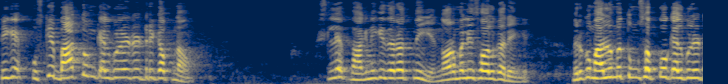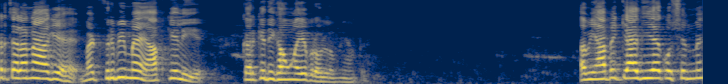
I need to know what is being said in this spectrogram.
ठीक है? उसके बाद तुम कैलकुलेटर ट्रिक अपनाओ। इसलिए भागने की ज़रूरत नहीं है नॉर्मली सॉल्व करेंगे। मेरे को मालूम है तुम सबको कैलकुलेटर चलाना आ गया है बट फिर भी मैं आपके लिए करके दिखाऊँगा ये प्रॉब्लम यहाँ पे। अब यहाँ पे क्या दिया है क्वेश्चन में?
